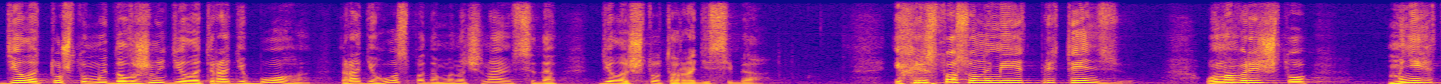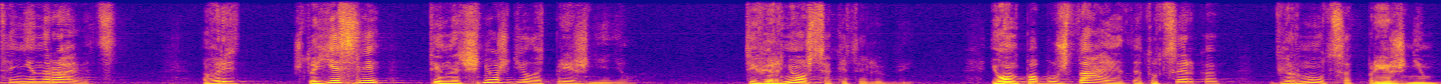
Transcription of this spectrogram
делать то, что мы должны делать ради Бога, ради Господа, мы начинаем всегда делать что-то ради себя. И Христос, Он имеет претензию. Он говорит, что мне это не нравится. Говорит, что если ты начнешь делать прежние дела, ты вернешься к этой любви. И Он побуждает эту церковь вернуться к прежним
